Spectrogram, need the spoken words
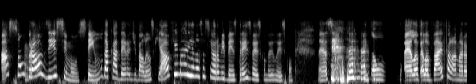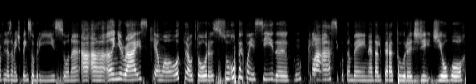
assombrosíssimos. Tem um da cadeira de balanço que Ave Maria Nossa Senhora me benze três vezes quando eu leio esse conto. Né? Assim, então, ela, ela vai falar maravilhosamente bem sobre isso, né? A, a Anne Rice, que é uma outra autora super conhecida, um clássico também, né, da literatura de, de horror,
